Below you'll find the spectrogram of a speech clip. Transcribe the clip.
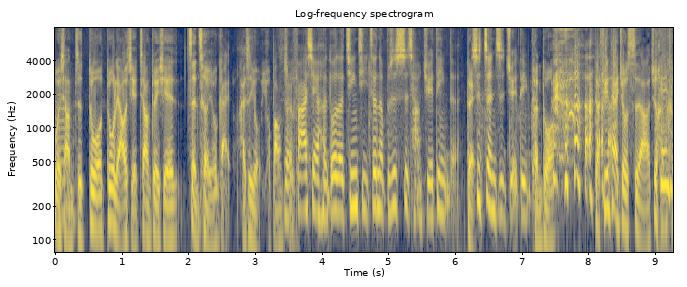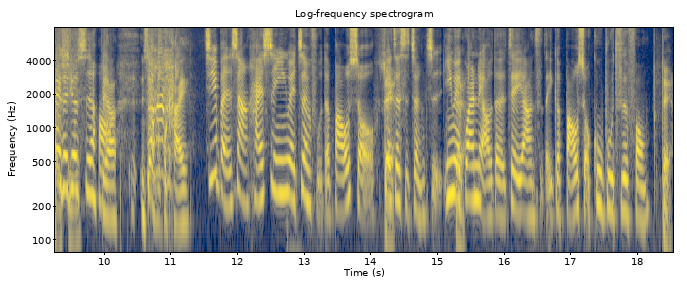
我想就多多了解，这样对一些政策有改还是有有帮助。发现很多的经济真的不是市场决定的，对，是政治决定的。很多，对，心态就是啊，就很可惜，就是对啊，政府不开，基本上还是因为政府的保守，所以这是政治，因为官僚的这样子的一个保守，固步自封。对。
